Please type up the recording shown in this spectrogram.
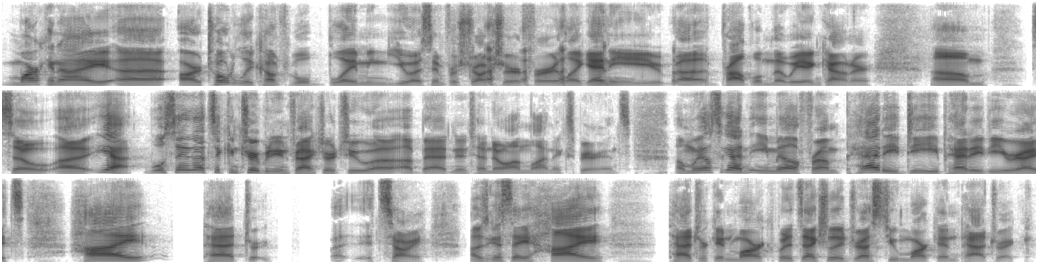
Mark and I uh, are totally comfortable blaming U.S. infrastructure for like any uh, problem that we encounter. Um, so, uh, yeah, we'll say that's a contributing factor to a, a bad Nintendo Online experience. Um, we also got an email from Patty D. Patty D writes, "Hi, Patrick." uh, it's sorry. I was gonna say hi, Patrick and Mark, but it's actually addressed to Mark and Patrick.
